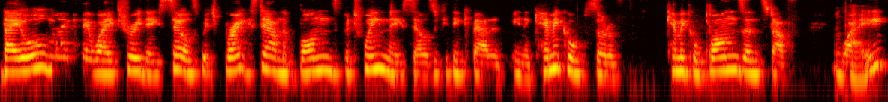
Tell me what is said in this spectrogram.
they all make their way through these cells, which breaks down the bonds between these cells. If you think about it in a chemical sort of chemical bonds and stuff Okay. way,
